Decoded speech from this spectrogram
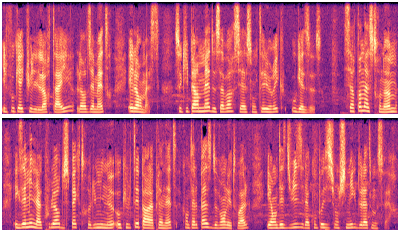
il faut calculer leur taille, leur diamètre et leur masse, ce qui permet de savoir si elles sont telluriques ou gazeuses. Certains astronomes examinent la couleur du spectre lumineux occulté par la planète quand elle passe devant l'étoile et en déduisent la composition chimique de l'atmosphère.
